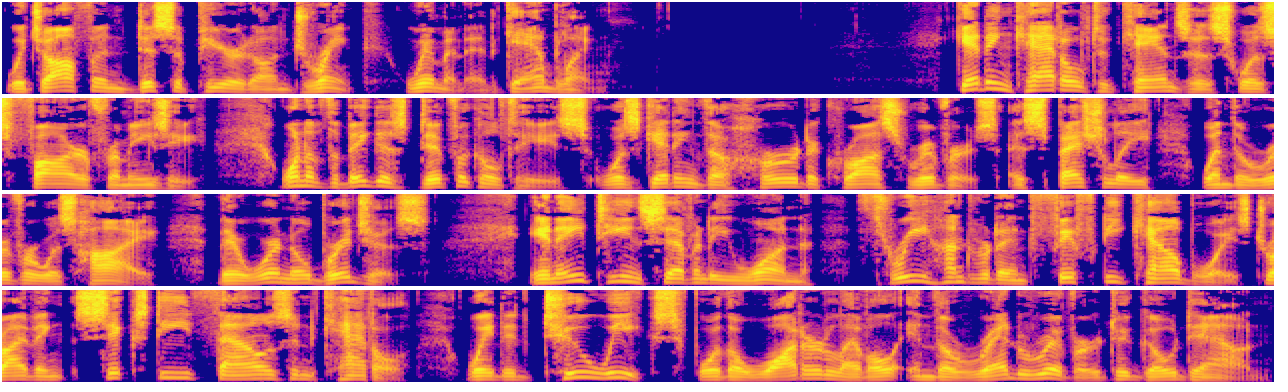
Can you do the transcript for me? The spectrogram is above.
which often disappeared on drink, women, and gambling. Getting cattle to Kansas was far from easy. One of the biggest difficulties was getting the herd across rivers, especially when the river was high. There were no bridges. In 1871, 350 cowboys driving 60,000 cattle waited two weeks for the water level in the Red River to go down.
